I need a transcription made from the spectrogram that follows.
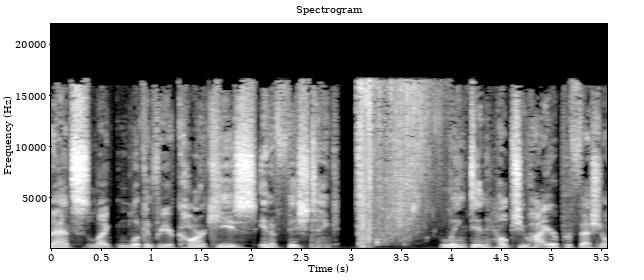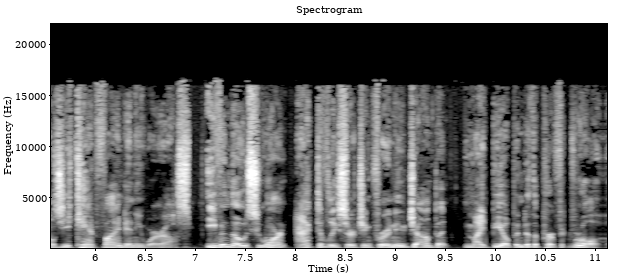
That's like looking for your car keys in a fish tank. LinkedIn helps you hire professionals you can't find anywhere else, even those who aren't actively searching for a new job but might be open to the perfect role.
